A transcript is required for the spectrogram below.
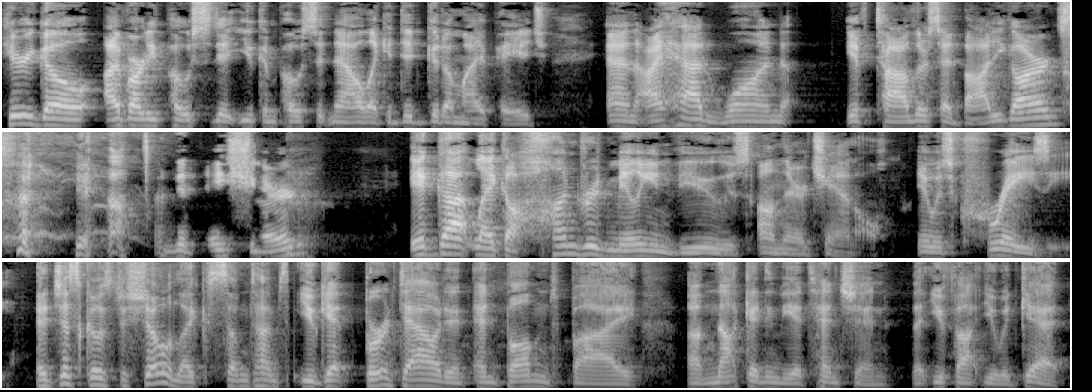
here you go. I've already posted it. You can post it now. Like it did good on my page. And I had one, if toddlers had bodyguards, yeah. that they shared. It got like a hundred million views on their channel. It was crazy. It just goes to show like sometimes you get burnt out and, and bummed by um, not getting the attention that you thought you would get.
